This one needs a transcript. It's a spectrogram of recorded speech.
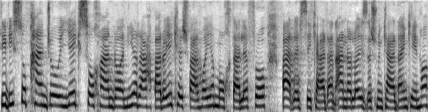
251 سخنرانی رهبرای کشورهای مختلف رو بررسی کردن انالایزشون کردن که اینها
